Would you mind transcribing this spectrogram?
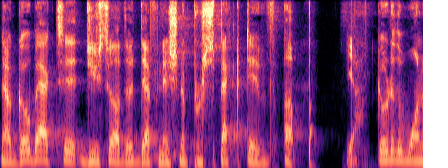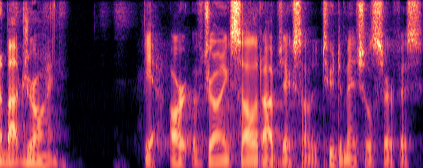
Now go back to do you still have the definition of perspective up? Yeah. Go to the one about drawing. Yeah. Art of drawing solid objects on a two dimensional surface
